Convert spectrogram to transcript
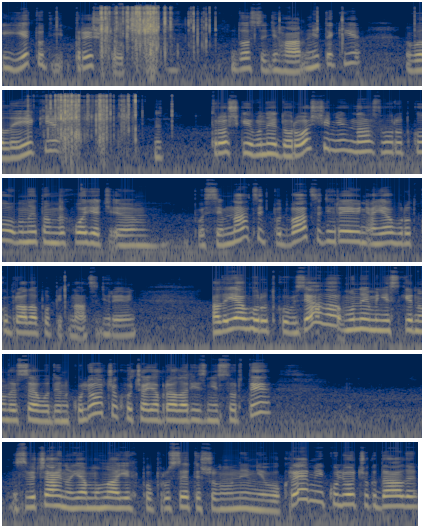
і є тут три штучки. Досить гарні такі, великі. Трошки вони дорожчі, ніж на городку. Вони там виходять е, по 17, по 20 гривень, а я в городку брала по 15 гривень. Але я в городку взяла, вони мені скинули все в один кульочок, хоча я брала різні сорти. Звичайно, я могла їх попросити, щоб вони мені в окремий кульочок дали,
